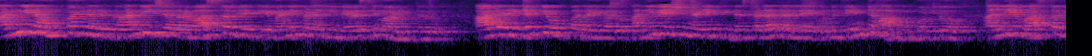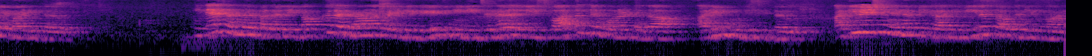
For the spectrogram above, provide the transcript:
ಅಂದಿನ ಮುಖಂಡರು ಗಾಂಧೀಜಿ ಅವರ ವಾಸ್ತವ್ಯಕ್ಕೆ ಮನೆಗಳಲ್ಲಿ ವ್ಯವಸ್ಥೆ ಮಾಡಿದ್ದರು. ಆದರೆ ಇದಕ್ಕೆ ಒಪ್ಪದ ಇವರು ಅಧಿವೇಶನ ನಡೆಯುತ್ತಿದ್ದ ಸ್ಥಳದಲ್ಲೇ ಒಂದು ಟೆಂಟ್ ಹಾಕಿಕೊಂಡು ಅಲ್ಲಿಯೇ ವಾಸ್ತವ್ಯ ಮಾಡಿದ್ದರು. ಇದೇ ಸಂದರ್ಭದಲ್ಲಿ ಪಕ್ಕದ ಗ್ರಾಮಗಳಿಗೆ ಭೇಟಿ ನೀಡಿ ಜನರಲ್ಲಿ ಸ್ವಾತಂತ್ರ್ಯ ಹೋರಾಟದ ಅರಿವು ಮೂಡಿಸಿದ್ದರು. ಅಧಿವೇಶನ ನೆನಪಿಗಾಗಿ ವೀರಸೌಧ ನಿರ್ಮಾಣ.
